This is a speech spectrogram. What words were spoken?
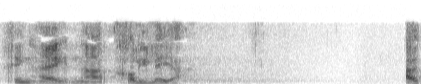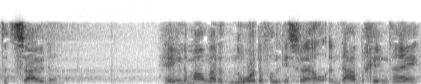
ging hij naar Galilea. Uit het zuiden, helemaal naar het noorden van Israël. En daar begint hij,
